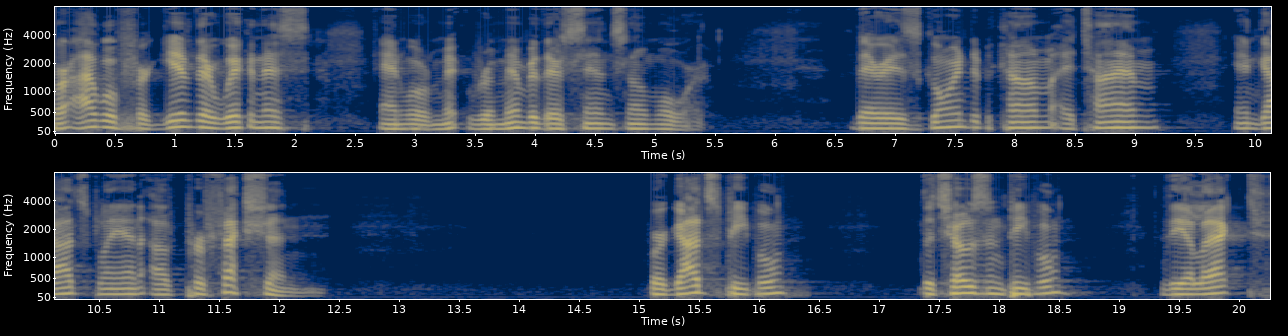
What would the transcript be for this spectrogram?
For I will forgive their wickedness and will remember their sins no more. There is going to become a time in God's plan of perfection where God's people, the chosen people, the elect,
